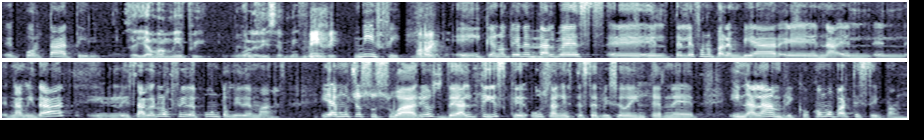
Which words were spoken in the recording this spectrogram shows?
eh, portátil. Se llaman MIFI. O le dicen MIFI. MIFI. MIFI. Correcto. Y que no tienen tal vez el teléfono para enviar el, Navidad y, y, saber los puntos y demás. Y hay muchos usuarios de Altis que usan este servicio de Internet inalámbrico. ¿Cómo participan?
